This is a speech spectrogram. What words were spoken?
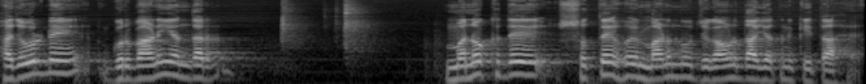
ਹਜੂਰ ਨੇ ਗੁਰਬਾਣੀ ਅੰਦਰ ਮਨੁੱਖ ਦੇ ਸੁੱਤੇ ਹੋਏ ਮਨ ਨੂੰ ਜਗਾਉਣ ਦਾ ਯਤਨ ਕੀਤਾ ਹੈ।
